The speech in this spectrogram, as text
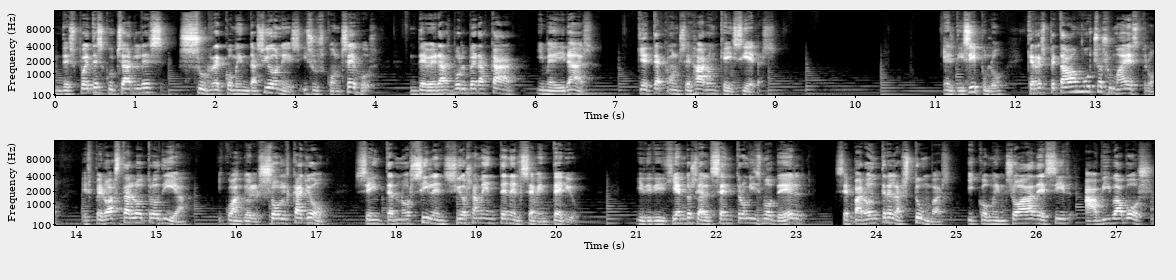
Después de escucharles sus recomendaciones y sus consejos, deberás volver acá y me dirás qué te aconsejaron que hicieras. El discípulo, que respetaba mucho a su maestro, esperó hasta el otro día y cuando el sol cayó, se internó silenciosamente en el cementerio y dirigiéndose al centro mismo de él, se paró entre las tumbas y comenzó a decir a viva voz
